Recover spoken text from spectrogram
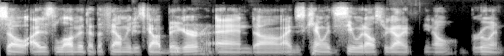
So I just love it that the family just got bigger, and um, I just can't wait to see what else we got, you know, brewing.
